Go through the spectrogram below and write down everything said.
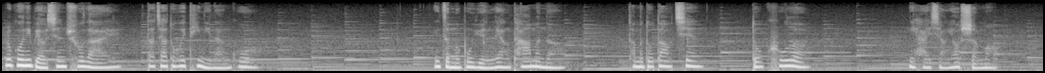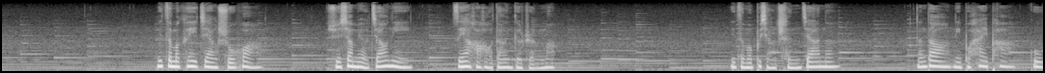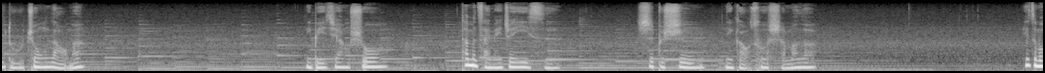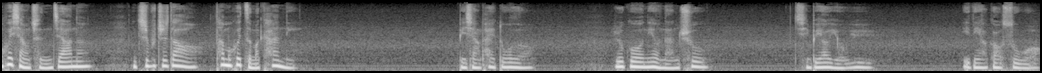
如果你表现出来，大家都会替你难过。你怎么不原谅他们呢？他们都道歉，都哭了，你还想要什么？你怎么可以这样说话？学校没有教你怎样好好当一个人吗？你怎么不想成家呢？难道你不害怕孤独终老吗？你别这样说，他们才没这意思。是不是你搞错什么了？你怎么会想成家呢？你知不知道他们会怎么看你？别想太多了。如果你有难处，请不要犹豫。一定要告诉我。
